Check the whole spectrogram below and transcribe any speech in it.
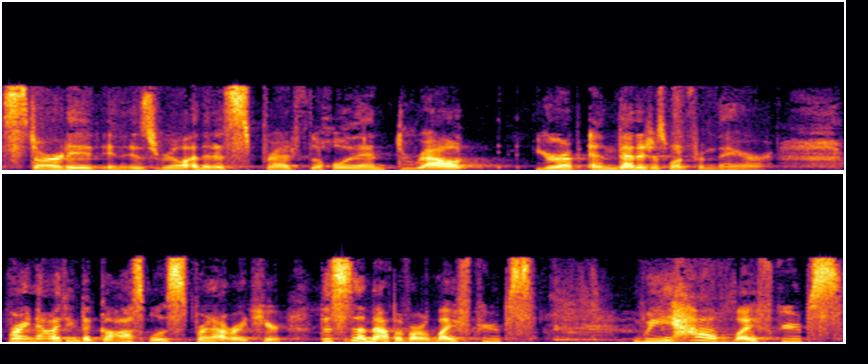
started in Israel and then it spread the Holy Land throughout Europe and then it just went from there. Right now, I think the gospel is spread out right here. This is a map of our life groups. We have life groups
